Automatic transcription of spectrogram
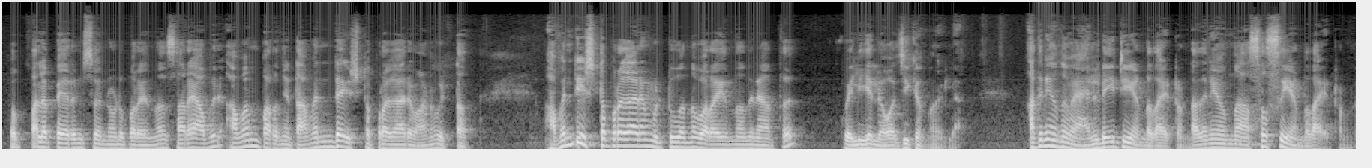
ഇപ്പോൾ പല പേരൻസും എന്നോട് പറയുന്നത് സാറേ അവൻ അവൻ പറഞ്ഞിട്ട് അവന്റെ ഇഷ്ടപ്രകാരമാണ് വിട്ടത്. അവന്റെ ഇഷ്ടപ്രകാരം വിട്ടു എന്ന് പറയുന്നതിനകത്ത് വലിയ ലോജിക്കൊന്നുമില്ല. അതിനെ ഒന്ന് വാലിഡേറ്റ് ചെയ്യേണ്ടതായിട്ടുണ്ട്. അതിനെ ഒന്ന് അസസ് ചെയ്യേണ്ടതായിട്ടുണ്ട്.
